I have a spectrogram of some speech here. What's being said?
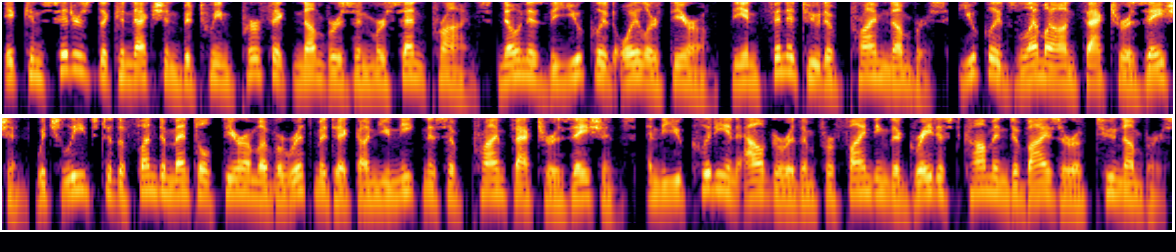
It considers the connection between perfect numbers and Mersenne primes known as the Euclid-Euler theorem, the infinitude of prime numbers, Euclid's lemma on factorization which leads to the fundamental theorem of arithmetic on uniqueness of prime factorizations, and the Euclidean algorithm for finding the greatest common divisor of two numbers.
